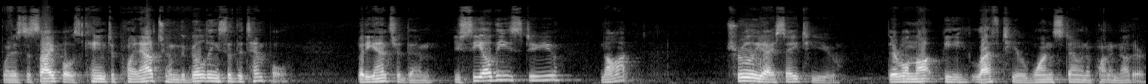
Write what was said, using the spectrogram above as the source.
when his disciples came to point out to him the buildings of the temple. But he answered them, You see all these, do you? Not? Truly I say to you, there will not be left here one stone upon another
